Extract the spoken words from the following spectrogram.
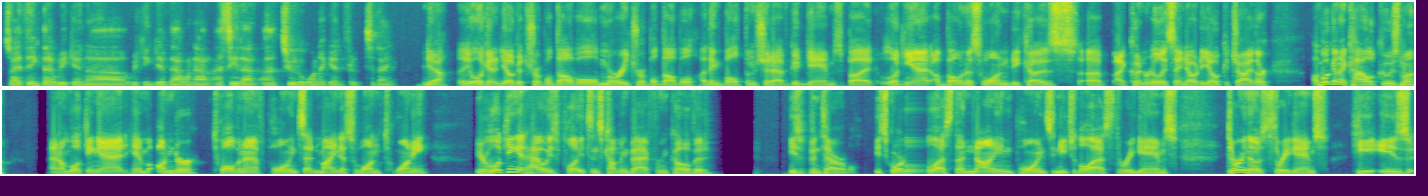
So I think that we can uh, we can give that one out. I see that uh, two to one again for tonight. Yeah, you're looking at Jokic triple double, Murray triple double. I think both of them should have good games. But looking at a bonus one because uh, I couldn't really say no to Jokic either. I'm looking at Kyle Kuzma, and I'm looking at him under 12 and a half points at minus 120. You're looking at how he's played since coming back from COVID. He's been terrible. He scored less than nine points in each of the last three games. During those three games, he is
